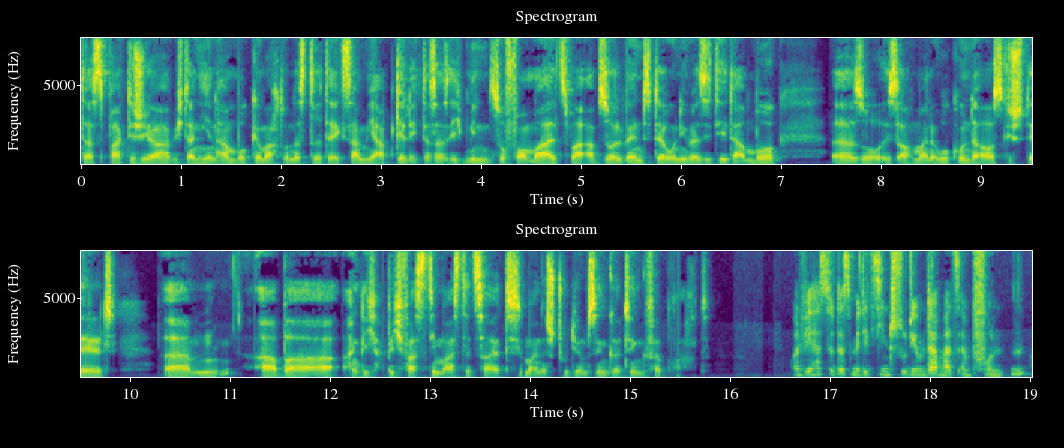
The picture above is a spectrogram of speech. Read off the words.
Das praktische Jahr habe ich dann hier in Hamburg gemacht und das dritte Examen hier abgelegt. Das heißt, ich bin so formal zwar Absolvent der Universität Hamburg, äh, so ist auch meine Urkunde ausgestellt. Ähm, aber eigentlich habe ich fast die meiste Zeit meines Studiums in Göttingen verbracht. Und wie hast du das Medizinstudium damals empfunden?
